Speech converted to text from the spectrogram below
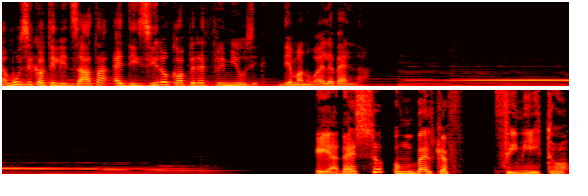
La musica utilizzata è di Zero Copyright Free Music di Emanuele Bella. E adesso un bel caffè finito.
